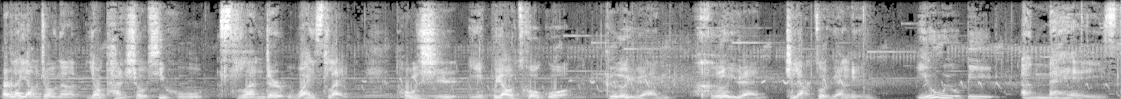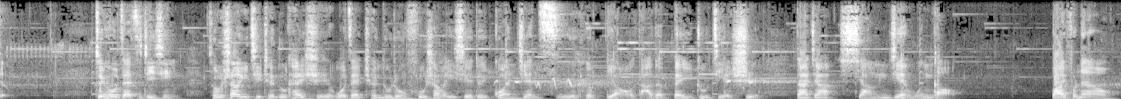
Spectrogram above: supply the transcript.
而来扬州呢，要看瘦西湖 （Slender White Lake），同时也不要错过个园、河园这两座园林。You will be amazed。最后再次提醒，从上一期晨读开始，我在晨读中附上了一些对关键词和表达的备注解释，大家详见文稿。Bye for now.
